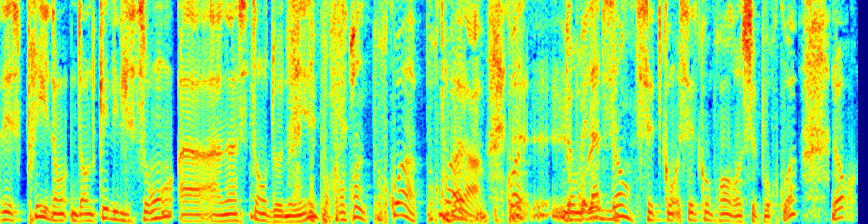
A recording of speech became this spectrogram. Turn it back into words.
d'esprit dans, dans, lequel ils sont à, un instant donné. Et pour comprendre pourquoi, pourquoi, voilà. pourquoi tomber là-dedans, c'est de, de comprendre ce pourquoi. Alors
